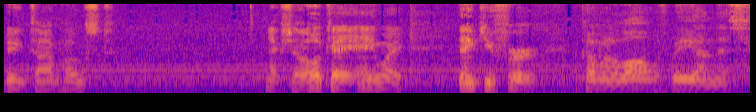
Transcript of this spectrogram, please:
big time hosts next show. Okay, anyway, thank you for coming along with me on this.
